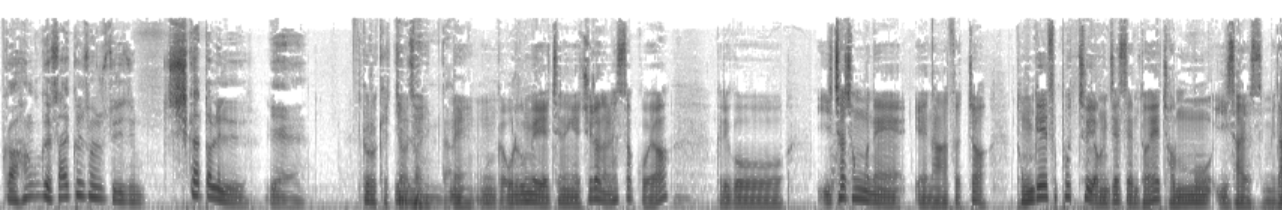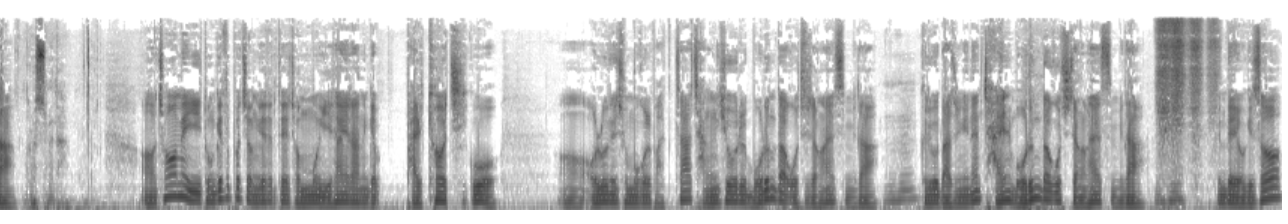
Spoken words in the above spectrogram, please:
그러니까 한국의 사이클 선수들이 지금 치가 떨릴 예. 그렇겠죠. 인선입니다. 네. 네. 그러니까 우리 동네 예체능에 출연을 했었고요. 그리고 2차 청문회에 나왔었죠. 동계 스포츠 영재센터의 전무 이사였습니다. 그렇습니다. 어, 처음에 이 동계 스포츠 영재센터의 전무 이사이라는 게 밝혀지고 어, 언론의 주목을 받자 장시호를 모른다고 주장하였습니다. 음흠. 그리고 나중에는 잘 모른다고 주장을 하였습니다. 근데 여기서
